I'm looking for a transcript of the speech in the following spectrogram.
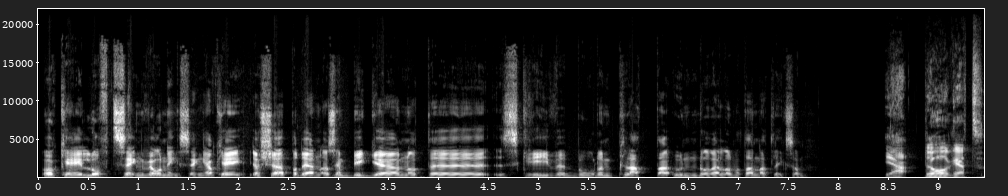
Okej, loftsäng, våningssäng. Okej, jag köper den och sen bygger jag något eh, skrivbord, en platta under eller något annat liksom. Ja, du har rätt.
